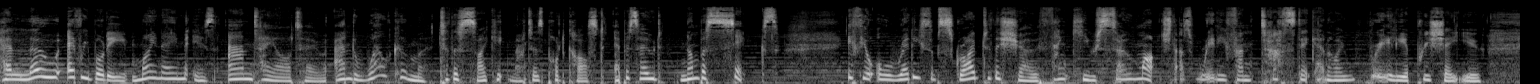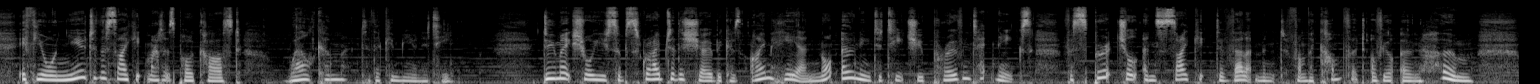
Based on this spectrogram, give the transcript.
Hello, everybody. My name is Anne Teato, and welcome to the Psychic Matters podcast, episode number six. If you're already subscribed to the show, thank you so much. That's really fantastic, and I really appreciate you. If you're new to the Psychic Matters podcast, welcome to the community. Do make sure you subscribe to the show because I'm here not only to teach you proven techniques for spiritual and psychic development from the comfort of your own home,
